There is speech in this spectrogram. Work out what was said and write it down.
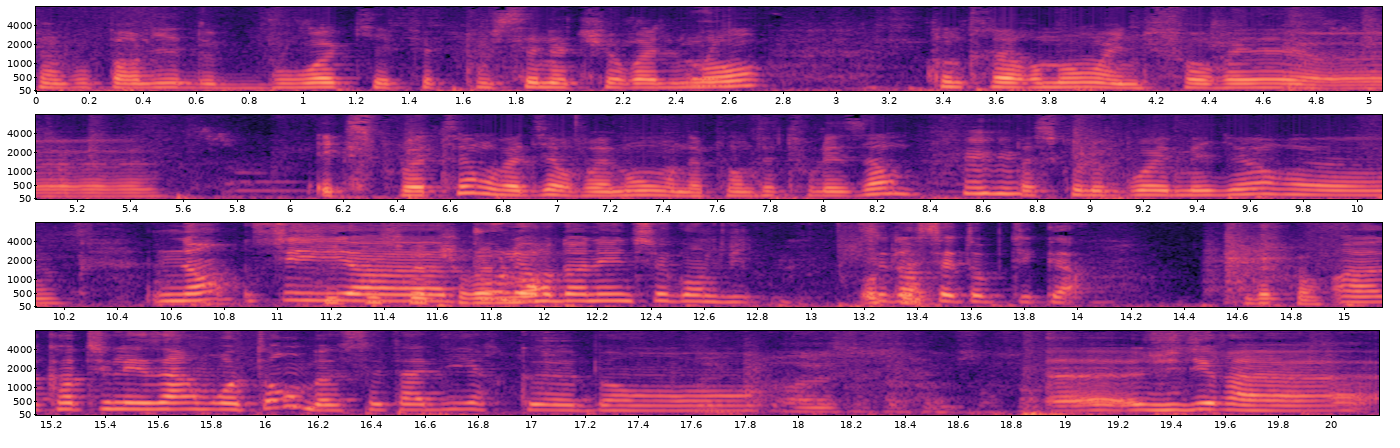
vous parliez de bois qui est fait pousser naturellement, contrairement à une forêt euh, exploitée, on va dire. Vraiment, on a planté tous les arbres. Parce que le bois est meilleur. euh, Non, c'est euh, pour leur donner une seconde vie. C'est dans cette optique-là. D'accord. Euh, quand les arbres tombent, c'est-à-dire que, bon, euh, je veux dire, euh,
